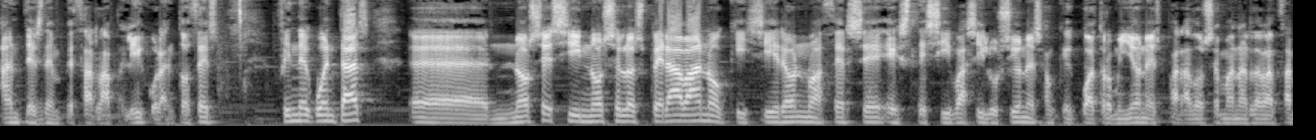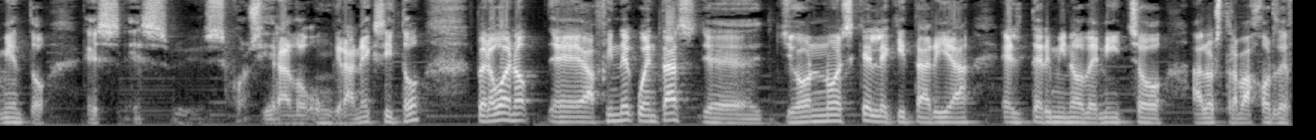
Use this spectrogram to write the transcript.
antes de empezar la película. Entonces, fin de cuentas, no sé si no se lo esperaban o quisieron no hacerse excesivas ilusiones, aunque 4 millones para dos semanas de lanzamiento es, considerado un gran éxito. Pero bueno, eh, a fin de cuentas, eh, yo no es que le quitaría el término de nicho a los trabajos de,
